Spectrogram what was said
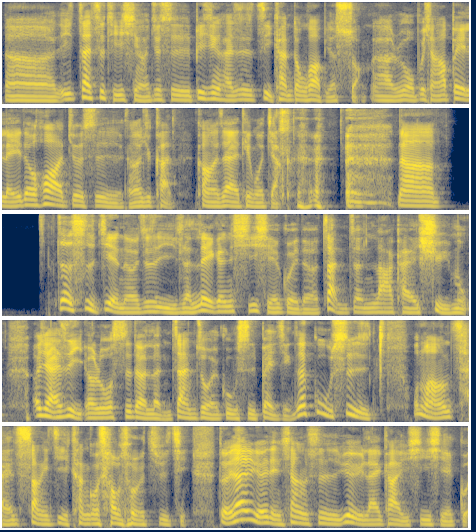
那一再次提醒啊，就是毕竟还是自己看动画比较爽啊。如果不想要被雷的话，就是赶快去看，看完再来听我讲。那。这世界呢，就是以人类跟吸血鬼的战争拉开序幕，而且还是以俄罗斯的冷战作为故事背景。这故事我怎么好像才上一季看过差不多的剧情？对，它有点像是《月语莱卡与吸血鬼》，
